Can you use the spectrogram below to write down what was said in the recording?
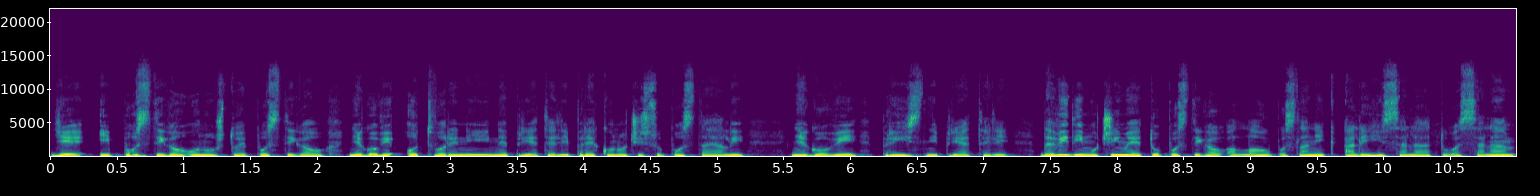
je i postigao ono što je postigao, njegovi otvoreni neprijatelji preko noći su postajali njegovi prisni prijatelji. Da vidimo čime je tu postigao Allahu poslanik alihi salatu wasalam.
